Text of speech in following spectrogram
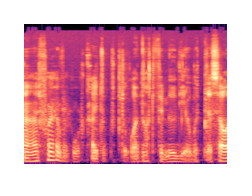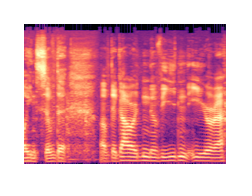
uh, forever work. I don't. I'm not familiar with the science of the of the Garden of Eden era.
